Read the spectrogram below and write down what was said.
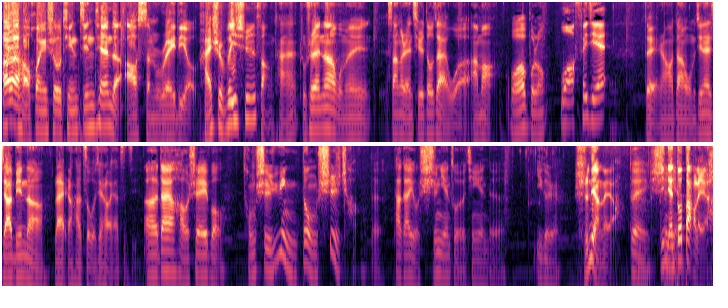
Hello，大家好，欢迎收听今天的 Awesome Radio，还是微醺访谈。主持人呢，我们三个人其实都在，我阿茂，我卜龙，我肥杰，对，然后但我们今天的嘉宾呢，来让他自我介绍一下自己。呃，大家好，我是 Able，从事运动市场的，大概有十年左右经验的一个人。十年了呀，对，今年多大了呀？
